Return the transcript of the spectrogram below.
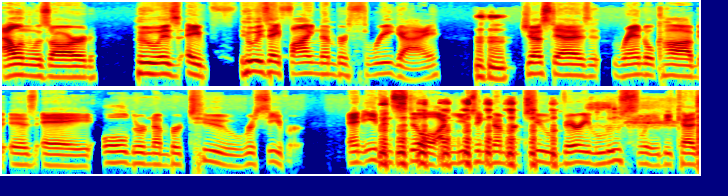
Allen Lazard, who is a who is a fine number three guy, Mhm. just as Randall Cobb is a older number two receiver. And even still, I'm using number two very loosely because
